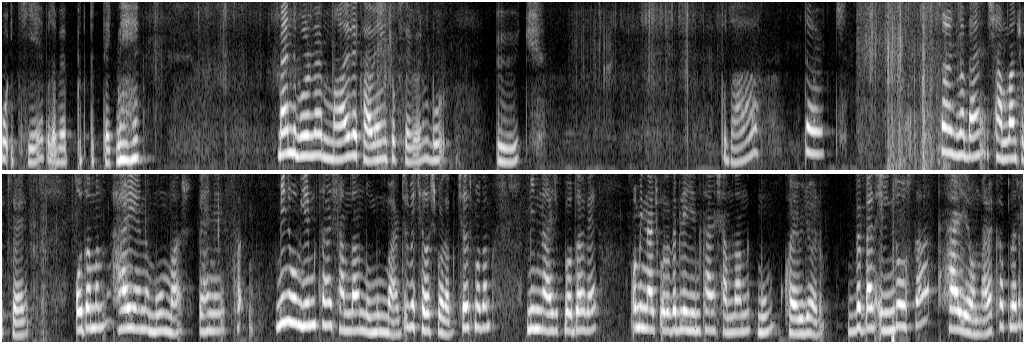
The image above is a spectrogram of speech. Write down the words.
Bu iki. Bu da böyle pıt pıt tekniği. Ben de buralar mavi ve kahverengi çok seviyorum. Bu üç. Bu da dört. Sonra ben Şam'dan çok severim. Odamın her yerine mum var. Ve hani minimum 20 tane Şam'dan mumum vardır. Ve çalışma odam. Çalışma odam minnacık bir oda ve o minnacık odada bile 20 tane Şam'danlık mum koyabiliyorum. Ve ben elimde olsa her yeri onlara kaplarım.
